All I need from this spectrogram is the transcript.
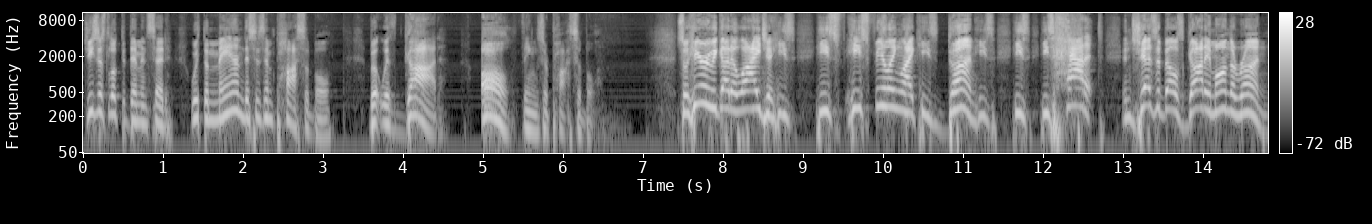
Jesus looked at them and said, With the man, this is impossible, but with God, all things are possible. So here we got Elijah. He's, he's, he's feeling like he's done. He's, he's, he's had it. And Jezebel's got him on the run.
